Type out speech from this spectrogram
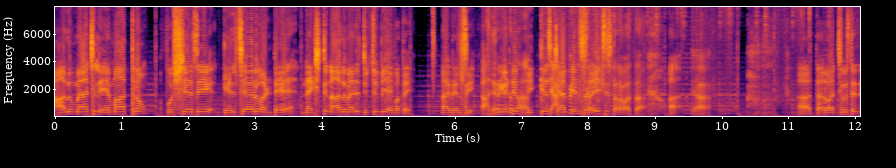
నాలుగు మ్యాచ్లు ఏమాత్రం పుష్ చేసి గెలిచారు అంటే నెక్స్ట్ నాలుగు మ్యాచ్ జుజుబి అయిపోతాయి. నాకు తెలిసి. ఎందుకంటే బిగ్గెస్ట్ ఛాంపియన్ సైడ్స్ తర్వాత. ఆ. తర్వాత చూస్తే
